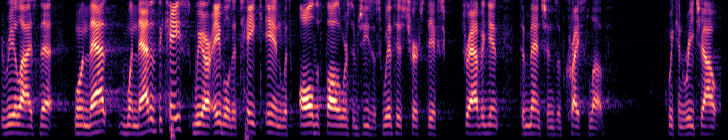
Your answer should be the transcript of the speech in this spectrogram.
we realize that when that, when that is the case, we are able to take in with all the followers of Jesus, with his church, the extravagant dimensions of Christ's love. We can reach out,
